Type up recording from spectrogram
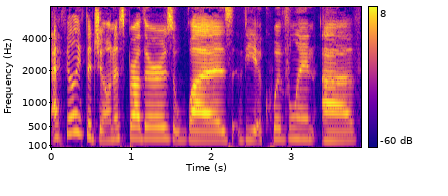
I feel like the Jonas Brothers was the equivalent of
